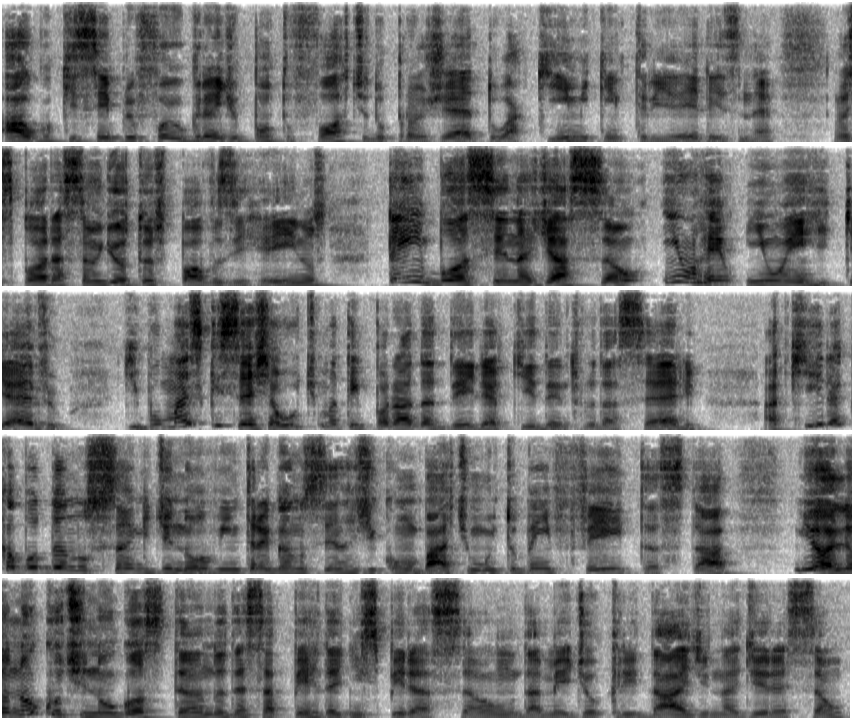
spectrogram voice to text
algo que sempre foi o grande ponto forte do projeto, a química entre eles, né? A exploração de outros povos e reinos, tem boas cenas de ação e um, e um Henry Cavill que por mais que seja a última temporada dele aqui dentro da série, aqui ele acabou dando sangue de novo e entregando cenas de combate muito bem feitas, tá? E olha, eu não continuo gostando dessa perda de inspiração, da mediocridade na direção,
